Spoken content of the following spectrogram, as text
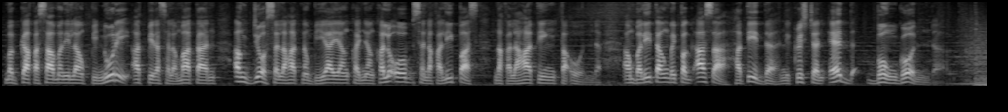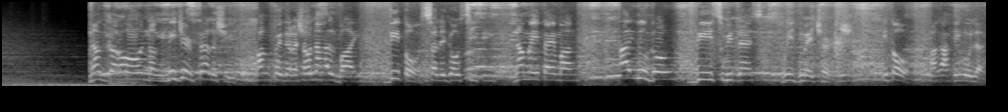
magkakasama nilang pinuri at pinasalamatan ang Diyos sa lahat ng biyayang kanyang kaloob sa nakalipas na kalahating taon. Ang balitang may pag-asa hatid ni Christian Ed Bongon. Nagkaroon ng major fellowship ang Federasyon ng Albay dito sa Ligao City na may temang I will go be his witness with my church. Ito ang aking ulat.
